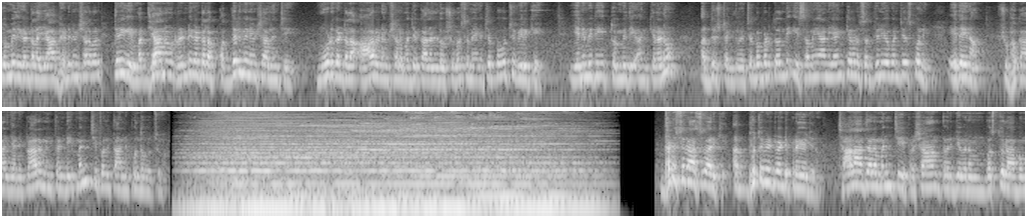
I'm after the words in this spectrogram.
తొమ్మిది గంటల యాభై ఏడు నిమిషాల వరకు తిరిగి మధ్యాహ్నం రెండు గంటల పద్దెనిమిది నిమిషాల నుంచి మూడు గంటల ఆరు నిమిషాల మధ్య కాలంలో శుభ సమయంగా చెప్పవచ్చు. వీరికి ఎనిమిది తొమ్మిది అంకెలను అదృష్ట అంకెలుగా చెప్పబడుతోంది. ఈ సమయాన్ని అంకెలను సద్వినియోగం చేసుకొని ఏదైనా శుభకార్యాన్ని ప్రారంభించండి. మంచి ఫలితాన్ని పొందవచ్చు. ధనుసు రాశి వారికి అద్భుతమైనటువంటి ప్రయోజనం. చాలా చాలా మంచి ప్రశాంతమైన జీవనం వస్తు లాభం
